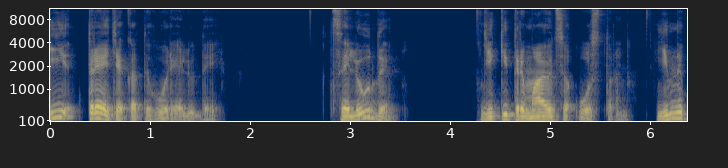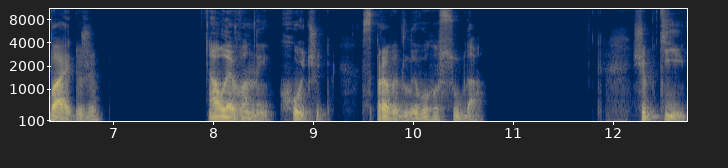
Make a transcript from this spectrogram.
І третя категорія людей це люди, які тримаються осторонь. Їм не байдуже, але вони хочуть справедливого суда. Щоб ті,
